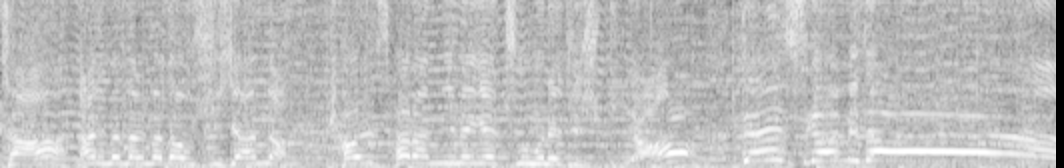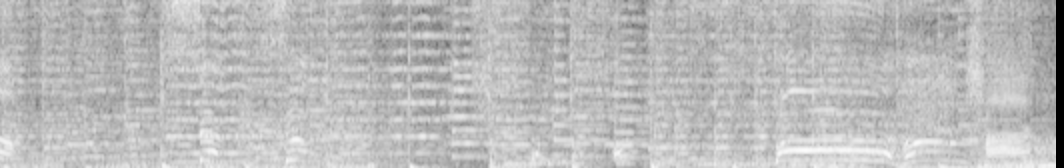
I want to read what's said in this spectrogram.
자 날이면 날마다 오시지 않는 별사랑님에게 주문해 주십시오. 댄스 갑니다! 싹싹! 한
